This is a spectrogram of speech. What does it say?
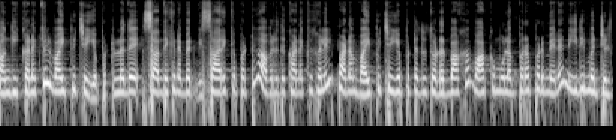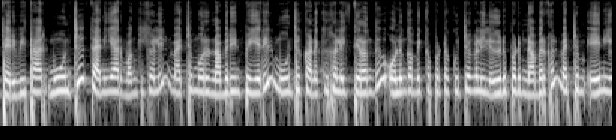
வங்கிக் கணக்கில் வைப்பு செய்யப்பட்டுள்ளது. சந்தேக நபர் விசாரிக்கப்பட்டு அவரது கணக்குகளில் பணம் வைப்பு செய்யப்பட்டது தொடர்பாக வாக்குமூலம் பெறப்படும் என நீதிமன்றில் தெரிவித்தார். மூன்று தனியார் வங்கிகளில் மற்றும் ஒரு நபரின் பெயரில் மூன்று கணக்குகளை திறந்து ஒழுங்கமைக்கப்பட்ட குற்றங்களில் ஈடுபடும் நபர்கள் மற்றும் ஏனைய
